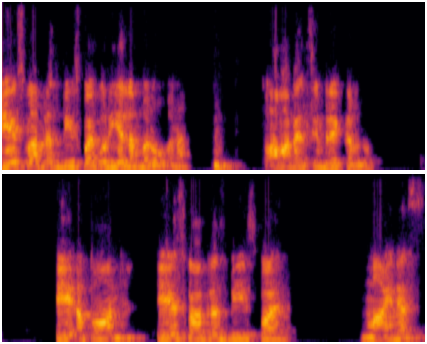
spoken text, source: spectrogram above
A square plus b square को रियल नंबर होगा ना। तो अब आप एल्सियम ब्रेक कर दो। A upon a square plus b square minus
